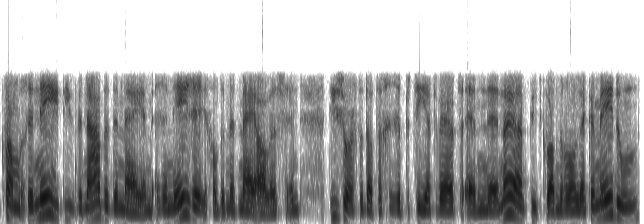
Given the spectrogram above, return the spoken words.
kwam René, die benaderde mij en René regelde met mij alles. En die zorgde dat er gerepeteerd werd. En uh, nou ja, Piet kwam er gewoon lekker meedoen.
